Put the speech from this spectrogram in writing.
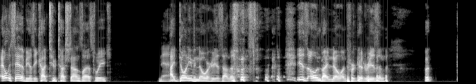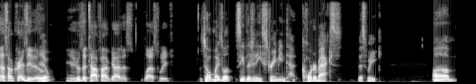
I only say that because he caught two touchdowns last week. nah. I don't even know where he is on this list. he is owned by no one for good reason. but that's how crazy it is. Yep. He was a top five guy this last week. So might as well see if there's any streaming t- quarterbacks this week. Um,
